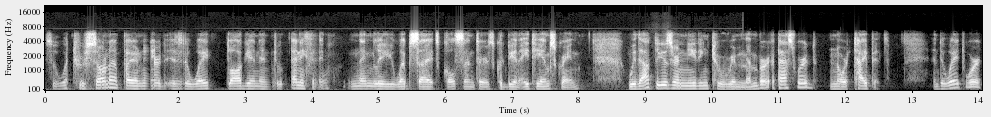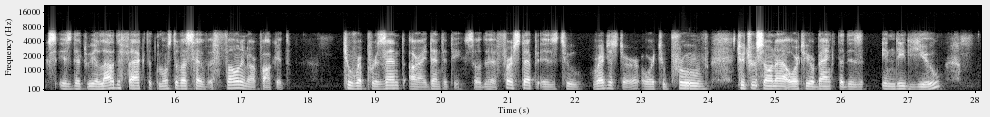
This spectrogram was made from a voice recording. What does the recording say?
So what Trusona pioneered is a way to log in into anything, namely websites, call centers, could be an ATM screen, without the user needing to remember a password nor type it. And the way it works is that we allow the fact that most of us have a phone in our pocket to represent our identity. So the first step is to register or to prove to Trusona or to your bank that is indeed you.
